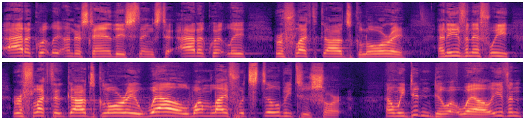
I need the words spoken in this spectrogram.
adequately understand these things, to adequately reflect God's glory. And even if we reflected God's glory well, one life would still be too short. And we didn't do it well, even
